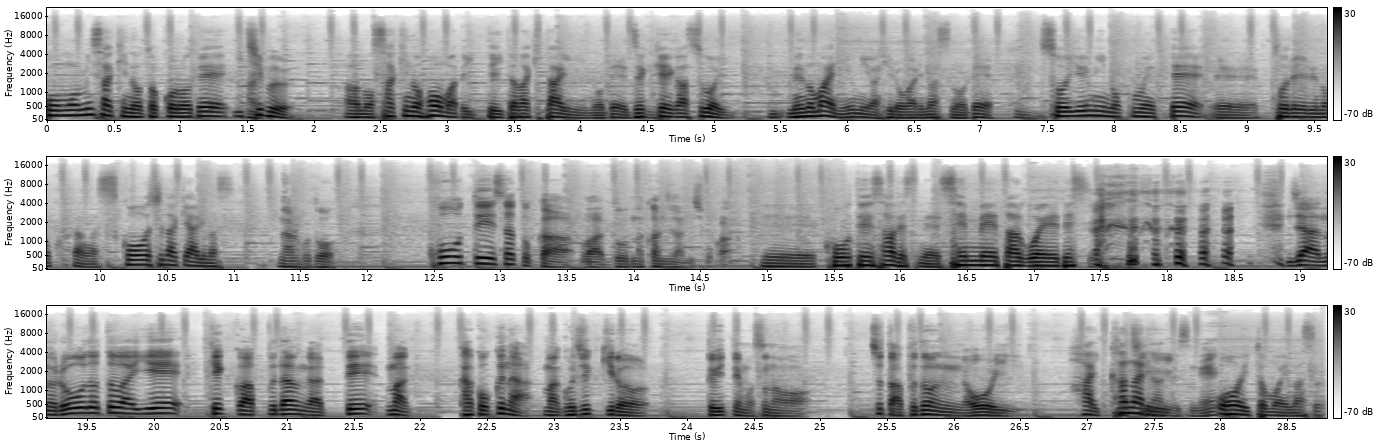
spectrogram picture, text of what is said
黄門岬のところで一部、あの先の方まで行っていただきたいので絶景がすごい目の前に海が広がりますので、うんそういう意味も込めて、えートレイルの区間が少しだけあります。なるほど高低差とかはどんな感じなんでしょうか？えー高低差はですね1000メーター超えです。じゃああのロードとはいえ結構アップダウンがあってまあ過酷な、まあ、50キロといってもそのちょっとアップダウンが多いはい、かなり多いと思います。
